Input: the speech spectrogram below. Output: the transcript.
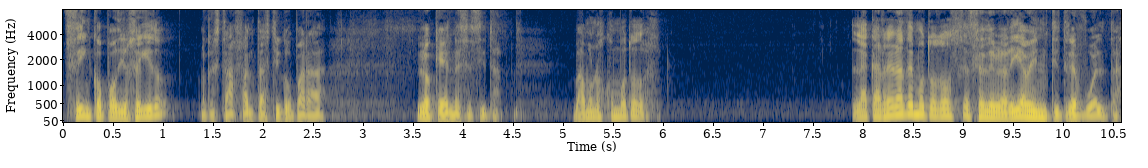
cinco podios seguidos, lo que está fantástico para lo que él necesita. Vámonos con Moto 2. La carrera de Moto 2 se celebraría 23 vueltas.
